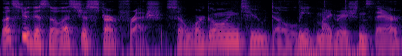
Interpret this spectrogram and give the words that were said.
Let's do this though, let's just start fresh. So we're going to delete migrations there.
